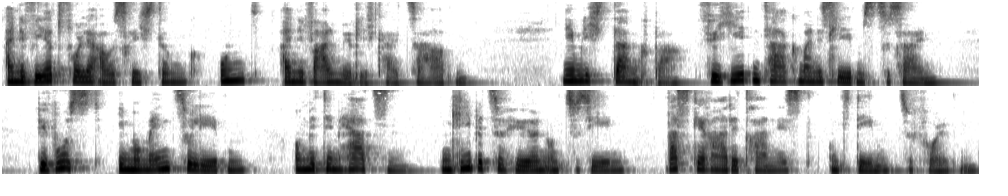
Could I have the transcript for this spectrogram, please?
eine wertvolle Ausrichtung und eine Wahlmöglichkeit zu haben, nämlich dankbar für jeden Tag meines Lebens zu sein, bewusst im Moment zu leben und mit dem Herzen in Liebe zu hören und zu sehen, was gerade dran ist und dem zu folgen.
